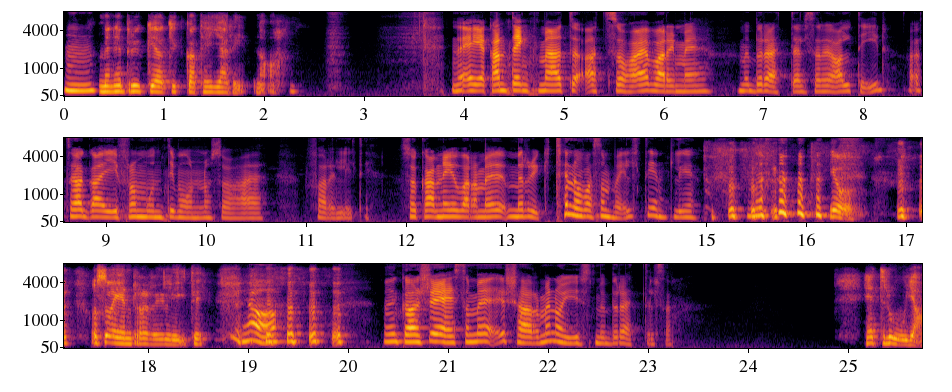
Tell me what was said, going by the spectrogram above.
Mm. Men det brukar jag tycka att det gör inte Nej, jag kan tänka mig att, att så har jag varit med, med berättelser alltid. Att jag har gått från mun till mun och så har jag farit lite. Så kan det ju vara med, med rykten och vad som helst egentligen. jo, och så ändrar det lite. ja, men kanske är som är charmen och just med berättelser. Det tror jag.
